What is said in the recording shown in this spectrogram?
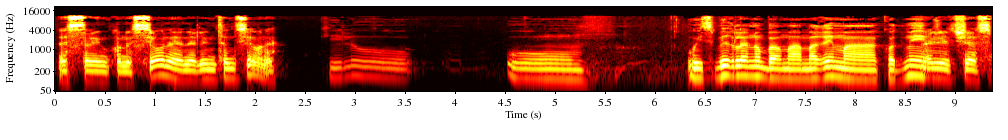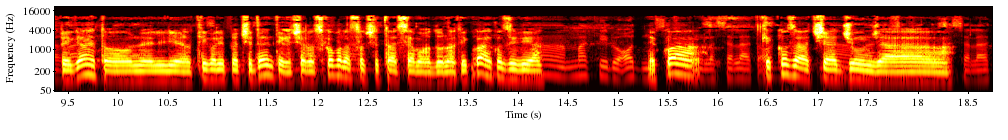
essere in connessione nell'intenzione. Egli ci ha spiegato negli articoli precedenti che c'è lo scopo della società, siamo radunati qua e così via. E qua che cosa ci aggiunge al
